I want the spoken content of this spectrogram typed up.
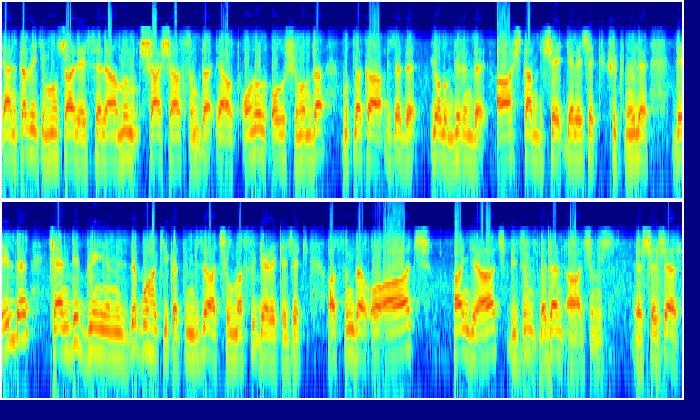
Yani tabii ki Musa Aleyhisselam'ın şaşasında yahut onun oluşumunda mutlaka bize de yolun birinde ağaçtan bir şey gelecek hükmüyle değil de kendi bünyemizde bu hakikatin bize açılması gerekecek. Aslında o ağaç hangi ağaç? Bizim beden ağacımız. Ya şecer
